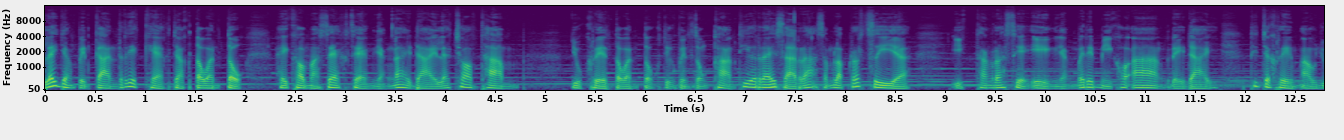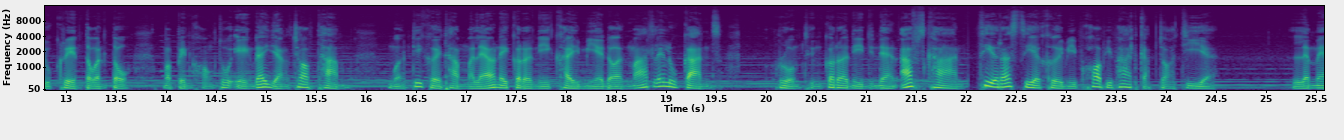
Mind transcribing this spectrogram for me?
และยังเป็นการเรียกแขกจากตะวันตก ให้เข้ามาแทรกแซงอย่างง่ายดายและชอบธรรมยูเครนตะวันตกจึงเป็นสงครามที่ไร้สาระสำหรับรัสเซีย อีกทั้งรัสเซียเองยังไม่ได้มีข้ออ้างใด ๆ ที่จะเคลมเอายูเครนตะวันตก มาเป็นของตัวเองได้อย่างชอบธรรม เหมือนที่เคยทำมาแล้วในกรณีไครเมียดอนบาสและลูฮันสก์รวมถึงกรณีดินแดนอัฟกานที่รัสเซียเคยมีข้อพิพาทกับจอร์เจีย และแม้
